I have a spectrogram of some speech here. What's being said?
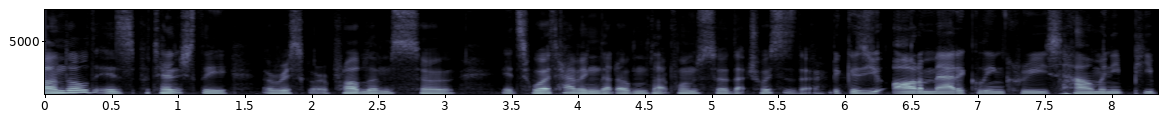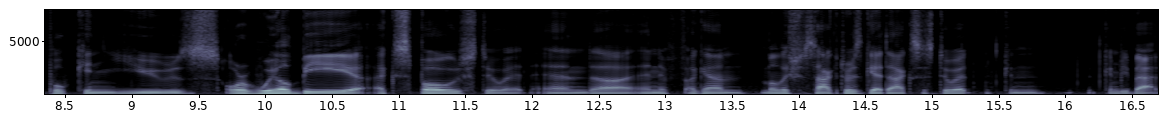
bundled is potentially a risk or a problem. So it's worth having that open platform so that choice is there. because you automatically increase how many people can use or will be exposed to it and uh, and if again malicious actors get access to it it can it can be bad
